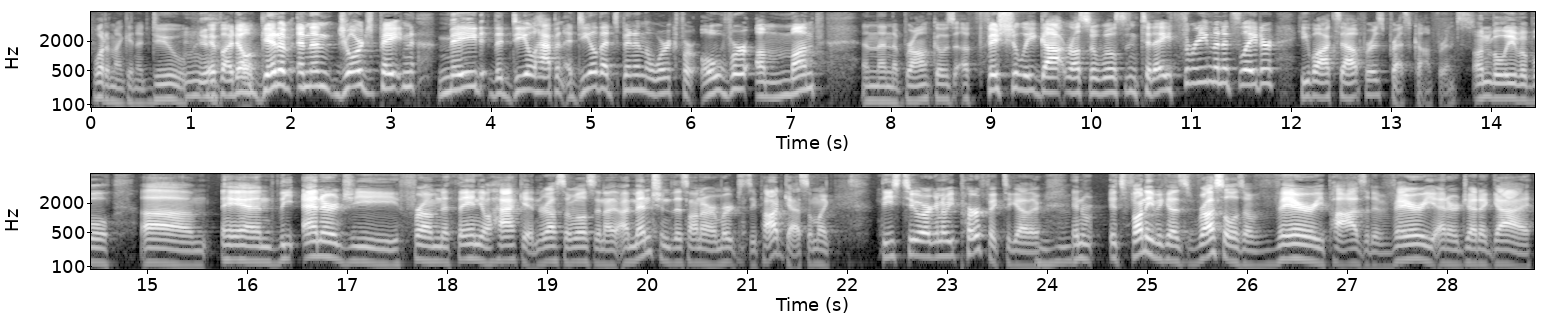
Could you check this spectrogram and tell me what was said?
what am I going to do if I don't get him? And then George Paton made the deal happen, a deal that's been in the works for over a month. And then the Broncos officially got Russell Wilson today. Three minutes later, he walks out for his press conference. unbelievable. Um, and the energy from Nathaniel Hackett and Russell Wilson. I, I mentioned this on our emergency podcast. I'm like, these two are going to be perfect together. And it's funny because Russell is a very positive, very energetic guy.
